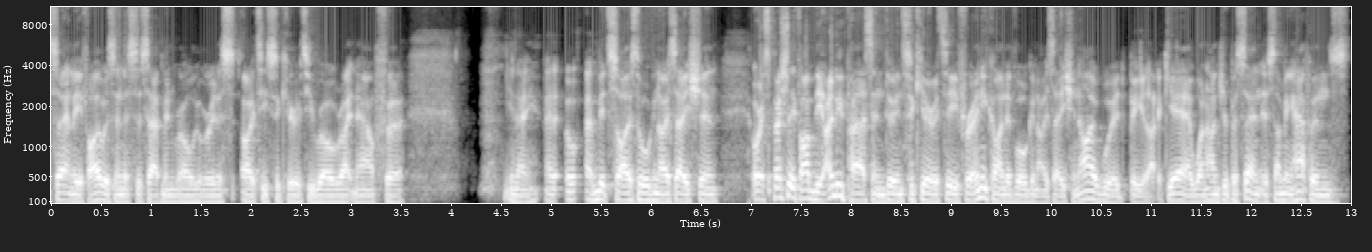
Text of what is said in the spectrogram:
certainly if I was in a sysadmin role or in a IT security role right now for you know, a, a mid-sized organization, or especially if I'm the only person doing security for any kind of organization, I would be like, yeah, 100%. If something happens,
